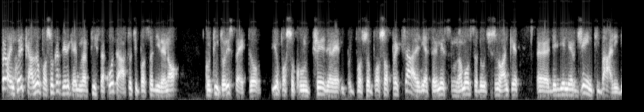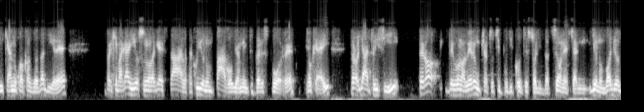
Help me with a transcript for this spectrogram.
Però in quel caso posso capire che un artista quotato ti possa dire no, con tutto rispetto, io posso concedere, posso, posso apprezzare di essere messo in una mostra dove ci sono anche eh, degli emergenti validi che hanno qualcosa da dire, perché magari io sono la guest star, per cui io non pago ovviamente per esporre, ok? Però gli altri sì, però devono avere un certo tipo di contestualizzazione, cioè, io non voglio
